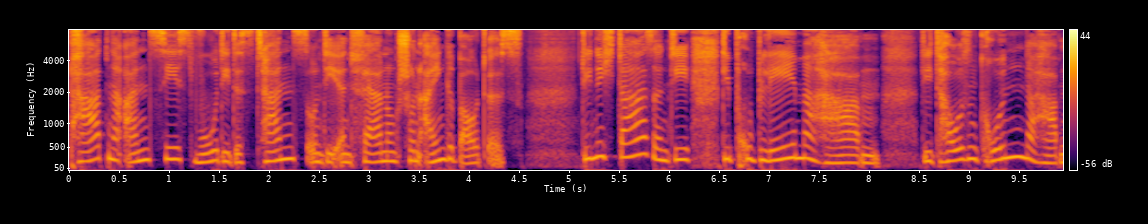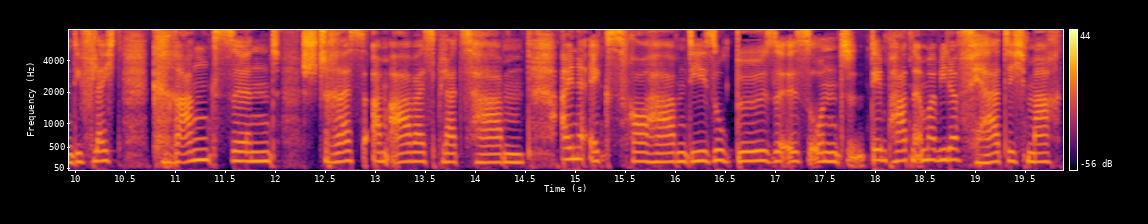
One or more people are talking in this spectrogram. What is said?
Partner anziehst, wo die Distanz und die Entfernung schon eingebaut ist die nicht da sind, die, die Probleme haben, die tausend Gründe haben, die vielleicht krank sind, Stress am Arbeitsplatz haben, eine Ex-Frau haben, die so böse ist und den Partner immer wieder fertig macht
